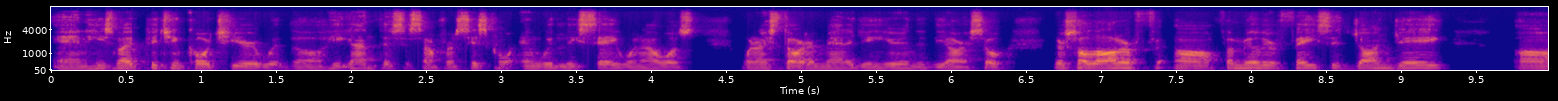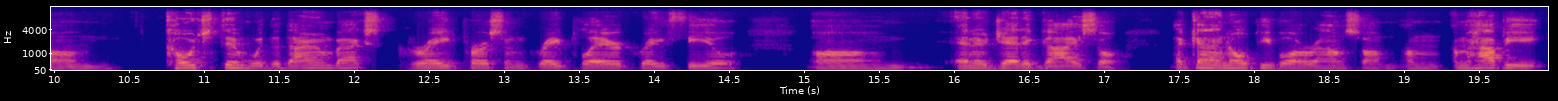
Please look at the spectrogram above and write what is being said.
and he's my pitching coach here with the Gigantes of San Francisco and with Licey when I was when I started managing here in the DR. So there's a lot of uh, familiar faces. Jon Jay um, coached him with the Diamondbacks. Great person, great player, great feel, um, energetic guy. So I kind of know people around. So I'm, I'm I'm happy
